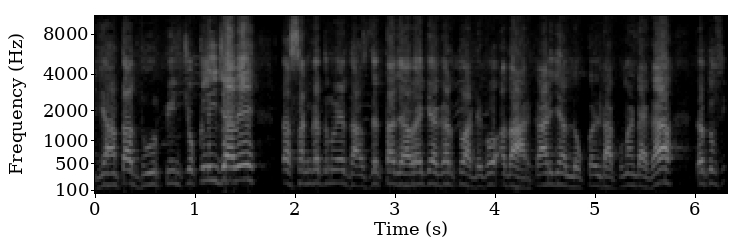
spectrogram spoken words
ਜਾਂ ਤਾਂ ਦੂਰਬੀਨ ਚੁੱਕ ਲਈ ਜਾਵੇ ਤਾਂ ਸੰਗਤ ਨੂੰ ਇਹ ਦੱਸ ਦਿੱਤਾ ਜਾਵੇ ਕਿ ਅਗਰ ਤੁਹਾਡੇ ਕੋਲ ਆਧਾਰ ਕਾਰਡ ਜਾਂ ਲੋਕਲ ਡਾਕੂਮੈਂਟ ਹੈਗਾ ਤਾਂ ਤੁਸੀਂ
